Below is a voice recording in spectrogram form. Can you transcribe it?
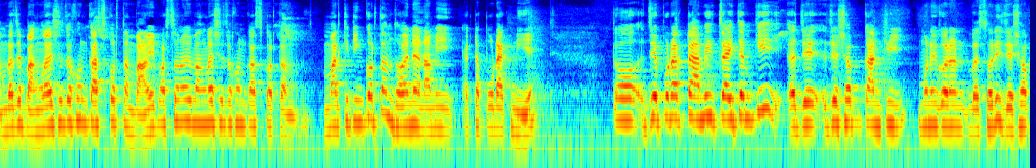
আমরা যে বাংলাদেশে যখন কাজ করতাম বা আমি পার্সোনালি বাংলাদেশে যখন কাজ করতাম মার্কেটিং করতাম ধরে নেন আমি একটা প্রোডাক্ট নিয়ে তো যে প্রোডাক্টটা আমি চাইতাম কি, যে, যেসব কান্ট্রি মনে করেন সরি যেসব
